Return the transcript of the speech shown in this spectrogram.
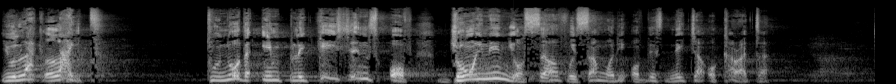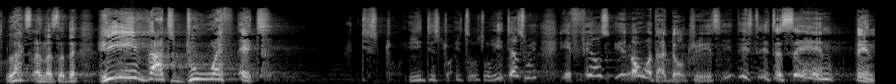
You lack light to know the implications of joining yourself with somebody of this nature or character. Lacks understanding. He that doeth it, he destroys. He just he feels, you know what adultery is. it's the same thing.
